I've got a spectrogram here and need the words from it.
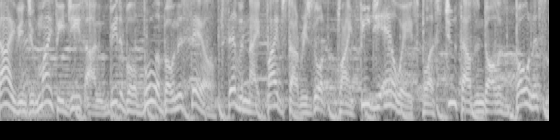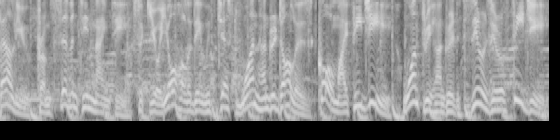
Dive into my Fiji's unbeatable Bula bonus sale. 7-night 5-star resort flying Fiji Airways plus $2,000 bonus value from $1790. Secure your holiday with just $100. Call my Fiji 1300 00 Fiji.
